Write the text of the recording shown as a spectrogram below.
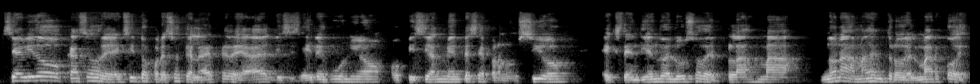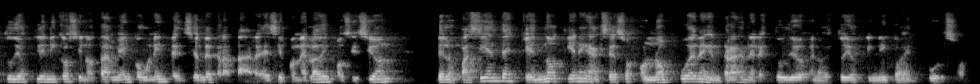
Sí ha habido casos de éxito, por eso es que la FDA el 16 de junio oficialmente se pronunció extendiendo el uso del plasma no nada más dentro del marco de estudios clínicos, sino también con una intención de tratar, es decir, ponerlo a disposición de los pacientes que no tienen acceso o no pueden entrar en el estudio, en los estudios clínicos en curso.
